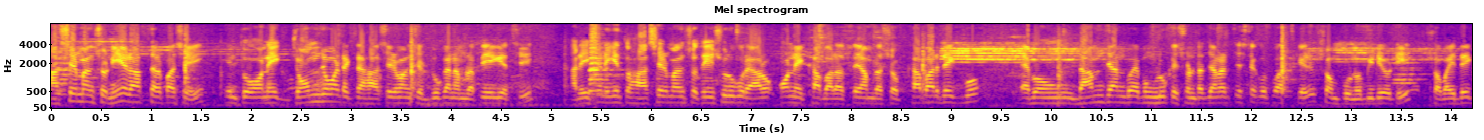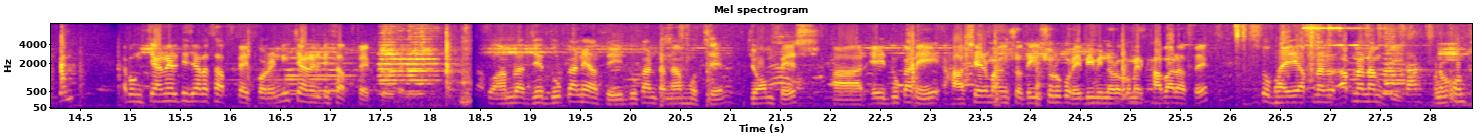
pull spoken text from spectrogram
হাঁসের মাংস নিয়ে। রাস্তার পাশেই কিন্তু অনেক জমজমাট একটা হাঁসের মাংসের দোকান আমরা পেয়ে গেছি। আর এখানে কিন্তু হাঁসের মাংস থেকে শুরু করে আরও অনেক খাবার আছে, আমরা সব খাবার দেখব এবং দাম জানব এবং লোকেশনটা জানার চেষ্টা করব আজকের সম্পূর্ণ ভিডিওটি, সবাই দেখবেন এবং চ্যানেলটি যারা সাবস্ক্রাইব করেননি চ্যানেলটি সাবস্ক্রাইব করবেন। তো আমরা যে দোকানে আছি দোকানটার নাম হচ্ছে জম্পেশ, আর এই দোকানে হাঁসের মাংস থেকে শুরু করে বিভিন্ন রকমের খাবার আছে। তো ভাই আপনার আপনার নাম কি? অন্ত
